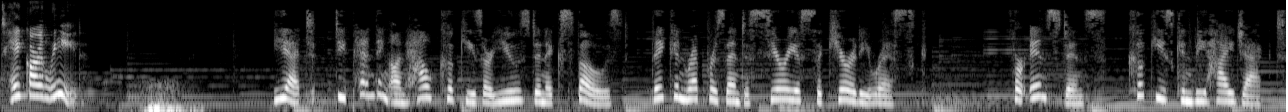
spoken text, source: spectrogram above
Take our lead. Yet, depending on how cookies are used and exposed, they can represent a serious security risk. For instance, cookies can be hijacked.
